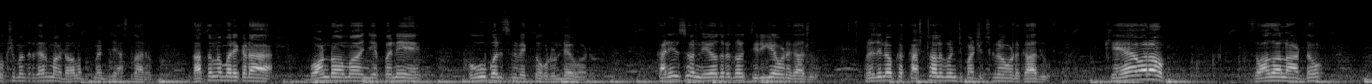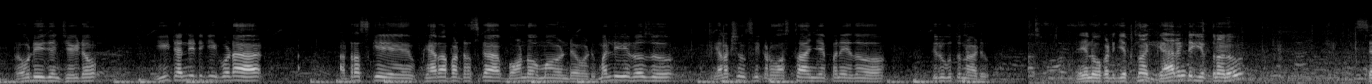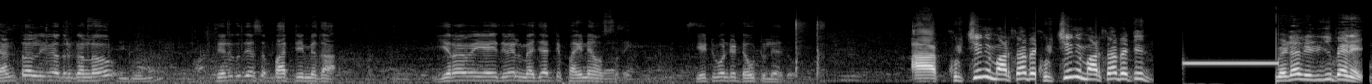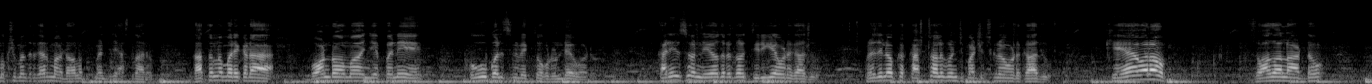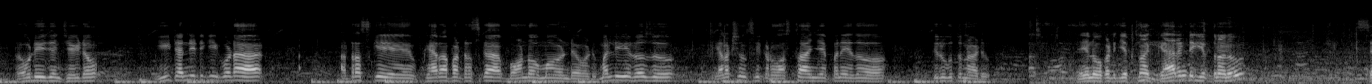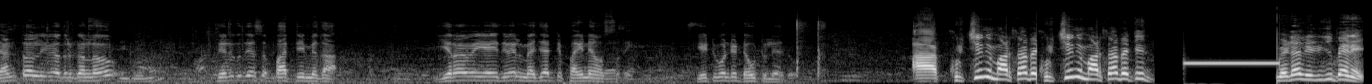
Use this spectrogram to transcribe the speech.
ముఖ్యమంత్రి గారు మాకు డెవలప్మెంట్ చేస్తున్నారు. గతంలో మరి ఇక్కడ బోండోమా అని చెప్పని కొవ్వు బలిసిన వ్యక్తి ఒకడు ఉండేవాడు. కనీసం నియోజకవర్గంలో తిరిగేవాడు కాదు. ప్రజల యొక్క కష్టాల గురించి పట్టించుకునేవాడు కాదు. కేవలం సోదాలు ఆడడం రౌడీజం చేయడం వీటన్నిటికీ కూడా అడ్రస్కి కేర్ ఆఫ్ అడ్రస్గా బోండోమా ఉండేవాడు. మళ్ళీ ఈరోజు ఎలక్షన్స్కి ఇక్కడ వస్తా అని చెప్పని ఏదో తిరుగుతున్నాడు. నేను ఒకటి చెప్తున్నా గ్యారంటీ చెప్తున్నాను. సెంట్రల్ నియోజకవర్గంలో తెలుగుదేశం పార్టీ మీద ఇరవై ఐదు వేల మెజార్టీ పైనే వస్తుంది. ఎటువంటి డౌట్ లేదు. ఆ కుర్చీని మార్చాబె కుర్చీని మార్చాబెట్టి మెడల్ ఇరిగిపోయినాయి. ముఖ్యమంత్రి గారు మాకు డెవలప్మెంట్ చేస్తున్నారు గతంలో మరి ఇక్కడ బోండోమా అని చెప్పని కొవ్వు పలిసిన వ్యక్తి ఒకడు ఉండేవాడు. కనీసం నియోజకవర్గంలో తిరిగేవాడు కాదు. ప్రజల యొక్క కష్టాల గురించి పట్టించుకునేవాడు కాదు. కేవలం సోదాలు ఆడడం రౌడీజం చేయడం వీటన్నిటికీ కూడా అడ్రస్కి కేర్ ఆఫ్ అడ్రస్గా బాండో అమ్మ ఉండేవాడు. మళ్ళీ ఈరోజు ఎలక్షన్స్కి ఇక్కడ వస్తా అని చెప్పని ఏదో తిరుగుతున్నాడు. నేను ఒకటి చెప్తున్నా గ్యారంటీ చెప్తున్నాను. సెంట్రల్ నియోజకవర్గంలో తెలుగుదేశం పార్టీ మీద ఇరవై ఐదు వేల మెజార్టీ పైనే వస్తుంది. ఎటువంటి డౌట్ లేదు. ఆ కుర్చీని మార్చాబె కుర్చీని మార్చాబెట్టి మెడల్ ఇరిగిపోయినాయి.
